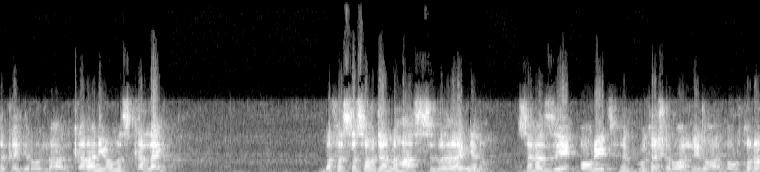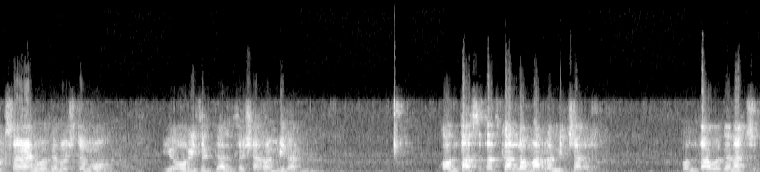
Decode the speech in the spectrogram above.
ተቀይሮልሃል። ቀራኒዮ መስቀል ላይ በፈሰሰው ደምህ አስበኝ ነው። ስለዚህ ኦሪት ህጉ ተሽሯል ይለዋል። ኦርቶዶክሳውያን ወገኖች ደግሞ የኦሪት ህግ አልተሻረም ይላሉ። ቆንታ ስተት ካለው ማረም ይቻላል። ቆንታ ወገናችን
